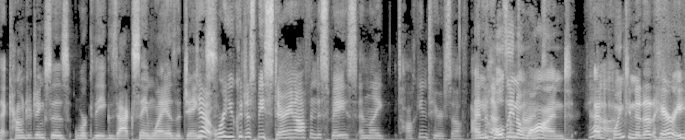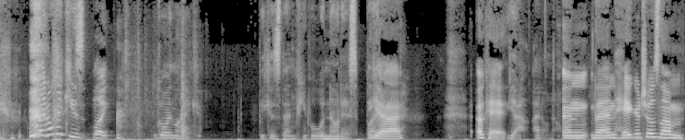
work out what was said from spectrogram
that counter jinxes work the exact same way as a jinx? yeah, or you could just be staring off into space and like talking to yourself I and holding a wand Yeah. and pointing it at Harry. Well, I don't think he's like going like because then people would notice. But yeah. Okay. yeah, I don't know. And then Hagrid shows them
